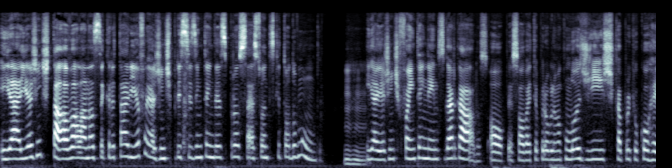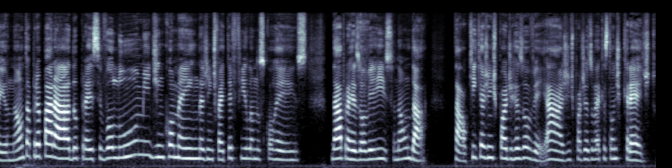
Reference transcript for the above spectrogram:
E aí a gente tava lá na secretaria, falei, a gente precisa entender esse processo antes que todo mundo. Uhum. E aí a gente foi entendendo os gargalos. Ó, o pessoal vai ter problema com logística, porque o correio não está preparado para esse volume de encomenda, a gente vai ter fila nos correios. Dá para resolver isso? Não dá. Tá, o que, que a gente pode resolver? Ah, a gente pode resolver a questão de crédito.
